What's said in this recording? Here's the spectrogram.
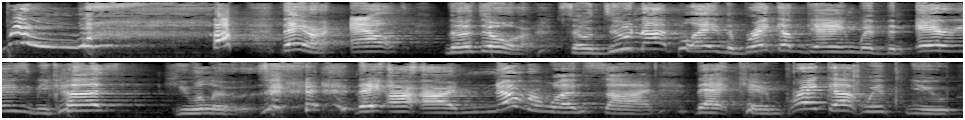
they are out the door. So do not play the breakup game with an Aries because you will lose. they are our number one sign that can break up with you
